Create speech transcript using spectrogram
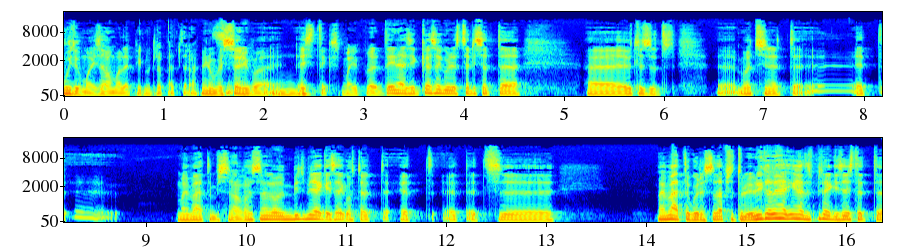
muidu ma ei saa oma lepingut lõpetada, minu meelest see on juba mm. esiteks manipuleeriv, teine asi ka see, kuidas ta lihtsalt äh, äh, ütles, et äh, ma ütlesin, et, et ma ei mäleta, mis sõna, ühesõnaga midagi selle kohta, et, et, et, et see ma ei mäleta, kuidas see täpselt tuli, igatahes midagi sellist, et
